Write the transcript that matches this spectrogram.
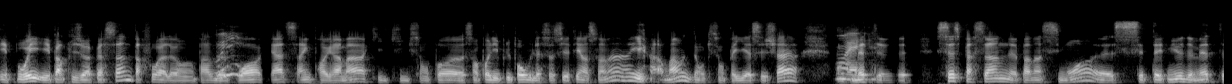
Et, oui, et par plusieurs personnes parfois. on parle de 3, 4, 5 programmeurs qui ne sont, pas, sont pas les plus pauvres de la société en ce moment. Hein. Il en manque, donc ils sont payés assez cher. Donc, mettre 6 euh, personnes pendant 6 mois, euh, c'est peut-être mieux de mettre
